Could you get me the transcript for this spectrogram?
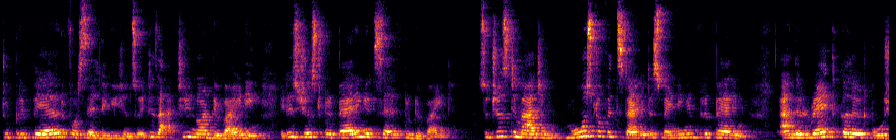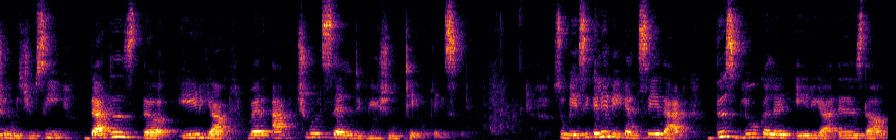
to prepare for cell division. So it is actually not dividing, it is just preparing itself to divide. So just imagine most of its time it is spending in preparing and the red colored portion which you see that is the area where actual cell division take place. So basically we can say that this blue colored area is the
